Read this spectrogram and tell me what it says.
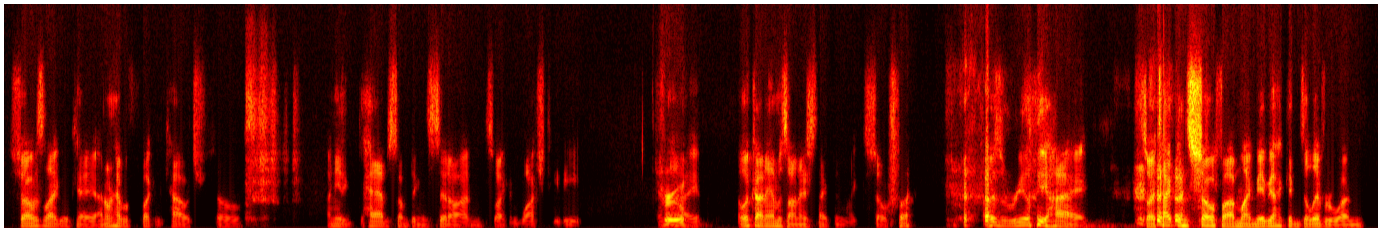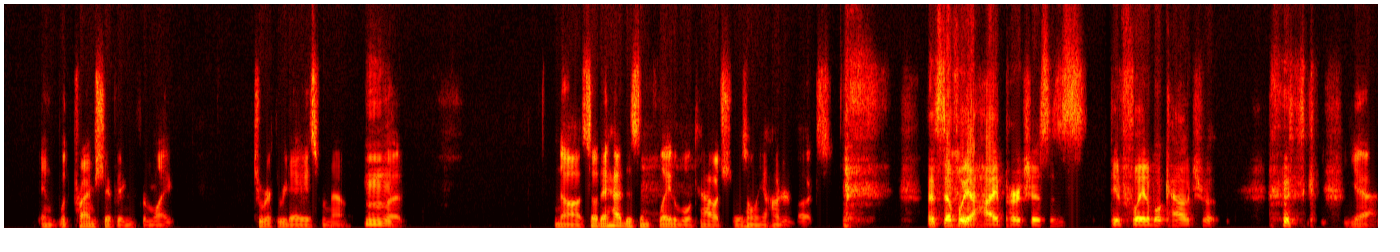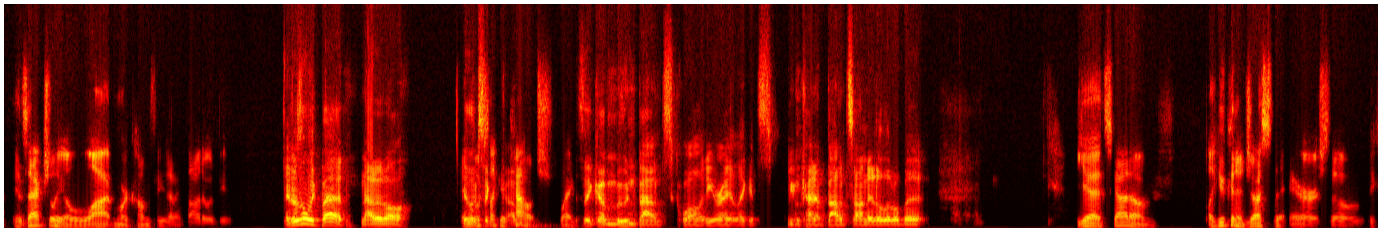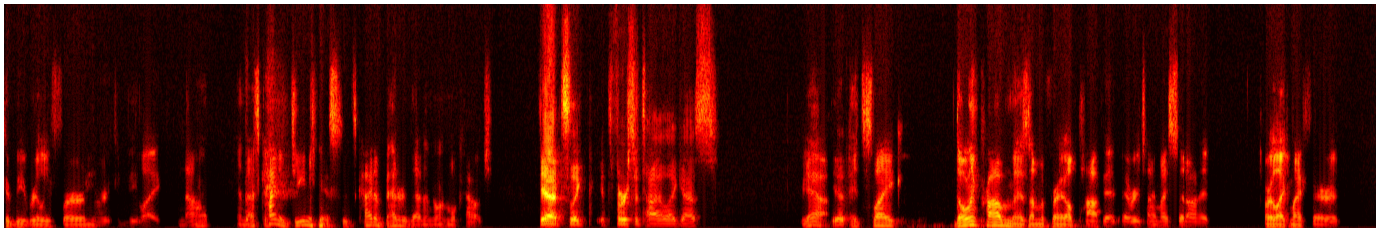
So I was like, okay, I don't have a fucking couch, so I need to have something to sit on so I can watch TV. And True. I, I looked on Amazon. I just typed in like sofa. I was really high. So I typed in sofa. I'm like, maybe I could deliver one in with prime shipping from like two or three days from now. Hmm. But no, so they had this inflatable couch. It was only a hundred bucks. That's definitely a high purchase. Is the inflatable couch? Yeah, it's actually a lot more comfy than I thought it would be. It doesn't look bad, not at all. It, It looks, looks like, like, a um, couch. Like It's like a moon bounce quality, right? Like it's you can kind of bounce on it a little bit. yeah, it's got um like you can adjust the air so it could be really firm or it can be like not and that's kind of genius it's kind of better than a normal couch Yeah, it's like it's versatile, I guess. yeah Yeah. it's like the only problem is i'm afraid i'll pop it every time i sit on it or like my ferret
